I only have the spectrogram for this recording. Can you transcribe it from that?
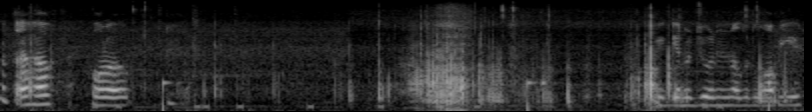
What the hell? Hold up. You're gonna join another lobby.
